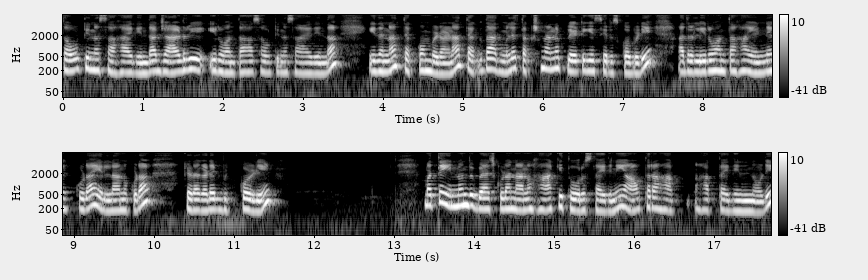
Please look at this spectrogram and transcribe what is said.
ಸೌಟಿನ ಸಹಾಯದಿಂದ, ಜಾಡ್ರಿ ಇರುವಂತಹ ಸೌಟಿನ ಸಹಾಯದಿಂದ ಇದನ್ನು ತೆಕ್ಕೊಂಬಿಡೋಣ. ತೆಗ್ದಾದ್ಮೇಲೆ ತಕ್ಷಣವೇ ಪ್ಲೇಟಿಗೆ ಸೇರಿಸ್ಕೊಬಿಡಿ. ಅದರಲ್ಲಿರುವಂತಹ ಎಣ್ಣೆ ಕೂಡ, ಎಲ್ಲನೂ ಕೂಡ ಕೆಳಗಡೆ ಬಿಟ್ಕೊಳ್ಳಿ. ಮತ್ತು ಇನ್ನೊಂದು ಬ್ಯಾಚ್ ಕೂಡ ನಾನು ಹಾಕಿ ತೋರಿಸ್ತಾ ಇದ್ದೀನಿ. ಯಾವ ಥರ ಹಾಕ್, ಹಾಕ್ತಾ ಇದ್ದೀನಿ ನೋಡಿ.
